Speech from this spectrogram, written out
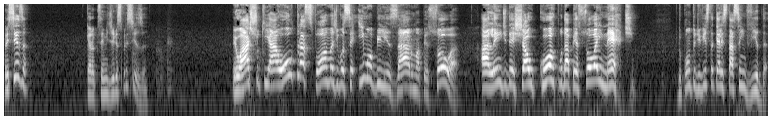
Precisa? Quero que você me diga se precisa. Eu acho que há outras formas de você imobilizar uma pessoa além de deixar o corpo da pessoa inerte do ponto de vista que ela está sem vida.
